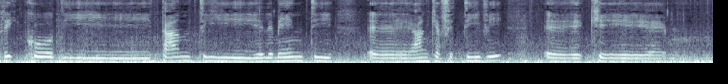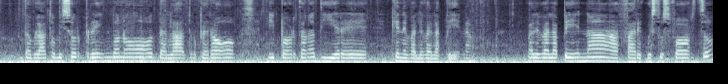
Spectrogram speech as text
ricco di tanti elementi eh, anche affettivi eh, che mm, da un lato mi sorprendono, dall'altro però mi portano a dire che ne valeva la pena. Valeva la pena fare questo sforzo,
